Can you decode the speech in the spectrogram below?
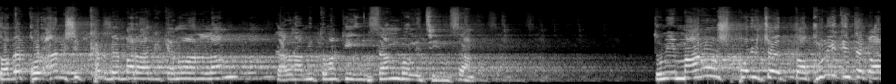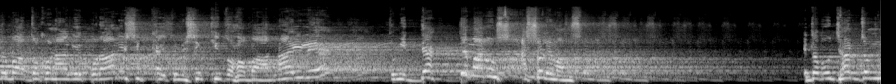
তবে কোরআন শিক্ষার ব্যাপার আগে কেন আনলাম? কারণ আমি তোমাকে ইনসান বলেছি, ইনসান। তুমি মানুষ পরিচয় তখনই দিতে পারবা যখন আগে কোরআনের শিক্ষায় তুমি শিক্ষিত হবা। নাইলে তুমি দেখতে মানুষ, আসলে মানুষ। এটা বোঝার জন্য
